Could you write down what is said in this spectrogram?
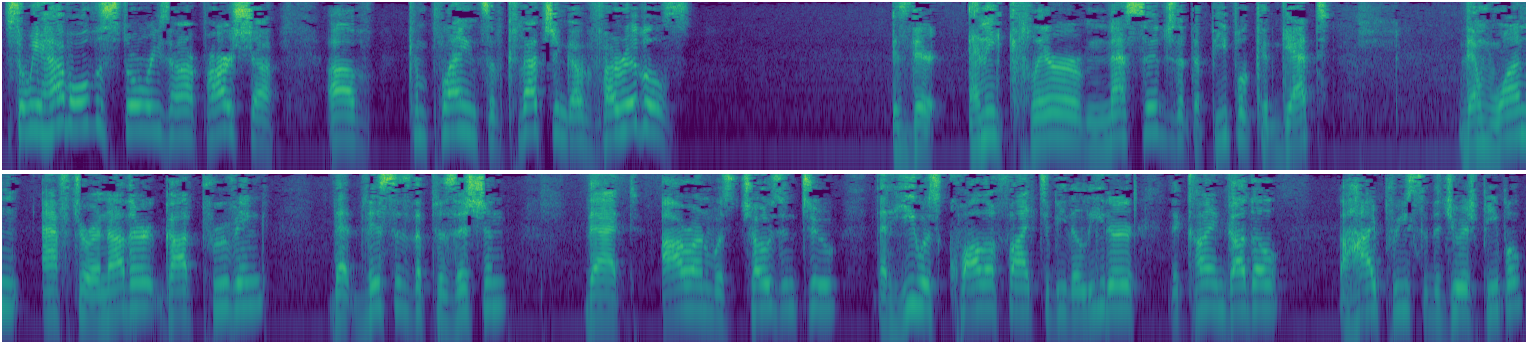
So we have all the stories in our parsha of complaints, of kvetching, of faribbles. Is there any clearer message that the people could get than one after another, God proving that this is the position that Aaron was chosen to, that he was qualified to be the leader, the Kohen Gadol, the high priest of the Jewish people.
